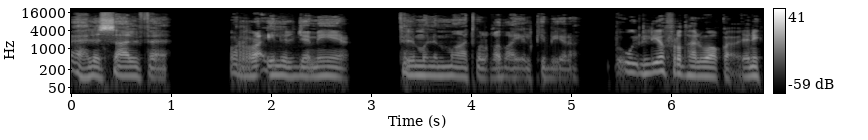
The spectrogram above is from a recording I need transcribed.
أهل السالفة والرأي للجميع في الملمات والقضايا الكبيرة واللي يفرض هالواقع يعني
